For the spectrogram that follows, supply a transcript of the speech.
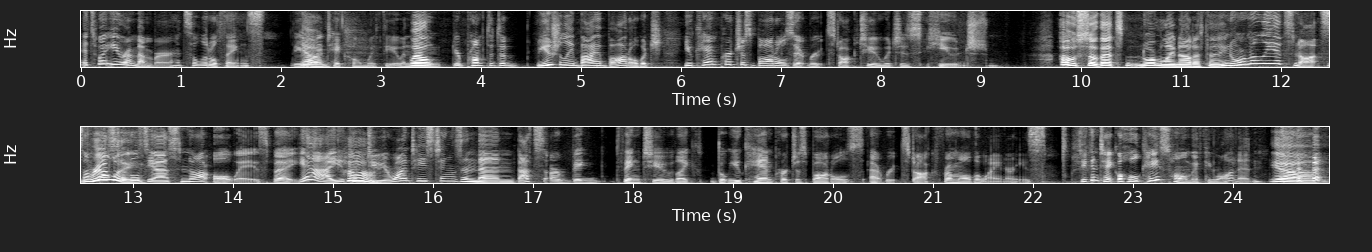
it's what you remember. It's the little things that you Yeah. want to take home with you. And Well- then you're prompted to usually buy a bottle, which you can purchase bottles at Rootstock too, which is huge. Oh, so that's normally not a thing. Normally it's not. Some Really? festivals, yes, not always. But yeah, you Huh. can do your wine tastings and then that's our big thing too. Like you can purchase bottles at Rootstock from all the wineries. So you can take a whole case home if you wanted. Yeah.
